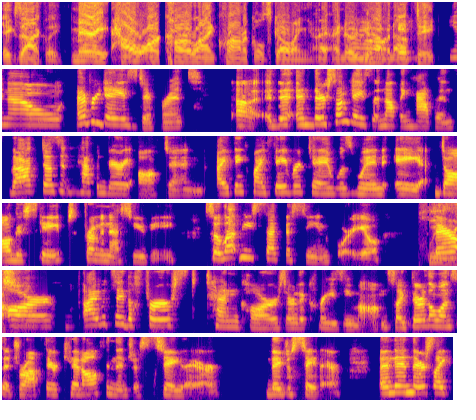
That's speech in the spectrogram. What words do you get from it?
Exactly. Mary, how are Carline Chronicles going? I, I know you have an update. you know, every day is different. Uh, and, th- and there's some days that nothing happens. That doesn't happen very often. I think my favorite day was when a dog escaped from an SUV. So let me set the scene for you. Please. There are, I would say, the first 10 cars are the crazy moms. Like they're the ones that drop their kid off and then just stay there. They just stay there. And then there's like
